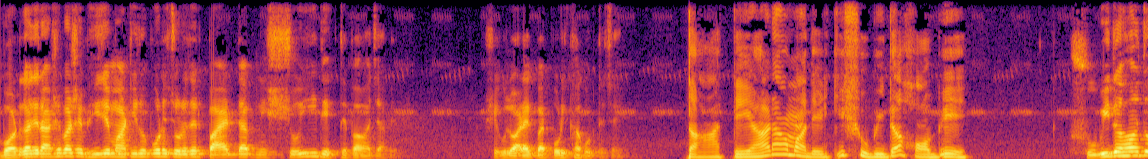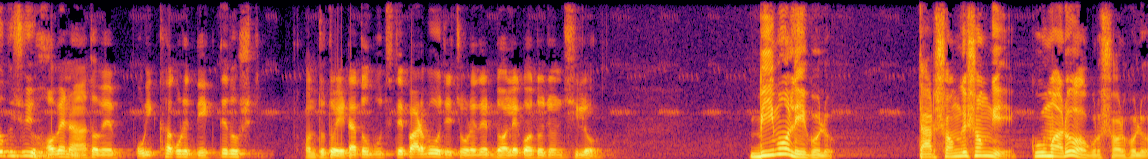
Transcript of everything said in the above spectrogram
বটগাছের আশেপাশে ভিজে মাটির ওপরে চোরেদের পায়ের দাগ নিশ্চয়ই দেখতে পাওয়া যাবে। সেগুলো আরেকবার পরীক্ষা করতে চাই। তাতে আর আমাদের কি সুবিধা হবে? সুবিধা হয়তো কিছুই হবে না তবে পরীক্ষা করে দেখতে দোষ কি? অন্তত এটা তো বুঝতে পারব যে চোরেদের দলে কতজন ছিল। বিমল এগোলো। তার সঙ্গে সঙ্গে কুমারও অগ্রসর হলো।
